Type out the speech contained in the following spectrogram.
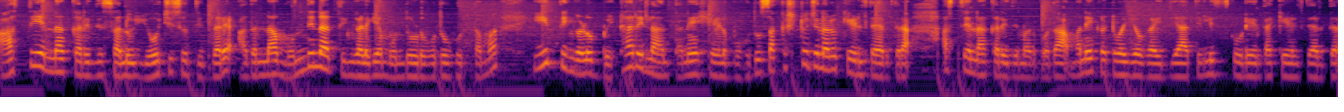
ಆಸ್ತಿಯನ್ನು ಖರೀದಿಸಲು ಯೋಚಿಸುತ್ತಿದ್ದರೆ ಅದನ್ನು ಮುಂದಿನ ತಿಂಗಳಿಗೆ ಮುಂದೂಡುವುದು ಉತ್ತಮ. ಈ ತಿಂಗಳು ಬೆಟರ್ ಇಲ್ಲ ಅಂತಲೇ ಹೇಳಬಹುದು. ಸಾಕಷ್ಟು ಜನರು ಕೇಳ್ತಾ ಇರ್ತೀರ. ಆಸ್ತಿಯನ್ನು ಖರೀದಿ ಮಾಡ್ಬೋದಾ? ಮನೆ ಕಟ್ಟುವ ಯೋಗ ಇದೆಯಾ? ತಿಳಿಸ್ಕೊಡಿ ಅಂತ ಕೇಳ್ತಾ ಇರ್ತೀರ.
